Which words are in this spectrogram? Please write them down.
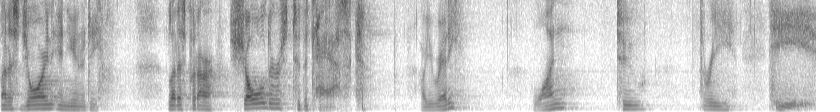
Let us join in unity. Let us put our shoulders to the task. Are you ready? One, two, three, heave.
